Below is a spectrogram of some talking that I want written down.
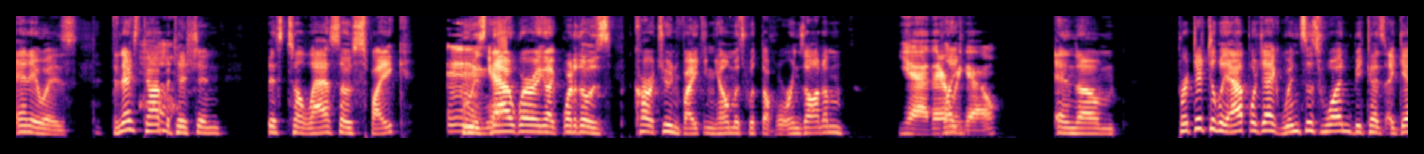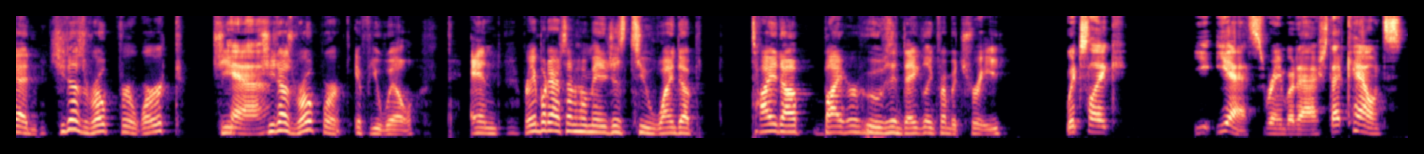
Anyways, the next competition is to lasso Spike, who is Mm, yeah. now wearing like one of those cartoon Viking helmets with the horns on him. Yeah, there we go. And um predictably Applejack wins this one because again, she does rope for work. She Yeah. she does rope work, if you will. And Rainbow Dash somehow manages to wind up tied up by her hooves and dangling from a tree. Which, like, y- yes, Rainbow Dash, that counts,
